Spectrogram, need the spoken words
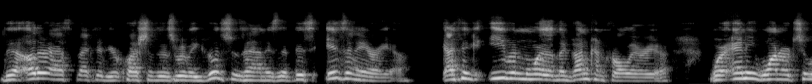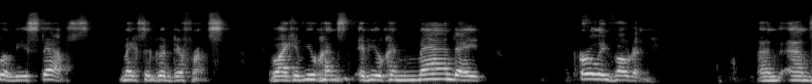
The other aspect of your question that is really good, Suzanne, is that this is an area, I think even more than the gun control area, where any one or two of these steps makes a good difference. Like if you can if you can mandate early voting and and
